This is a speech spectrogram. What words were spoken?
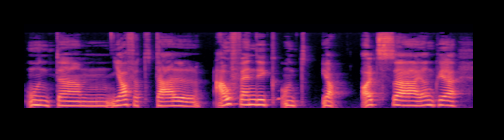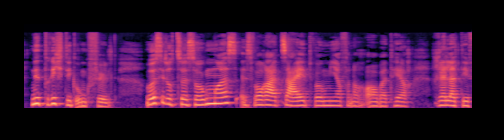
und ähm, ja, für total aufwendig und ja, als äh, irgendwie nicht richtig umgefühlt. Was ich dazu sagen muss, es war eine Zeit, wo wir von der Arbeit her relativ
